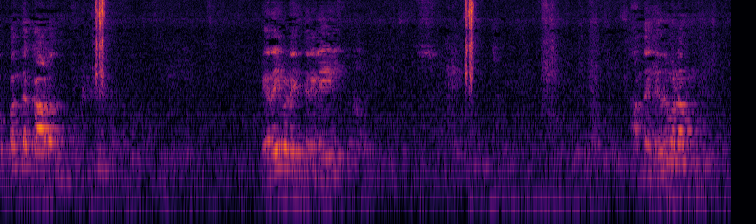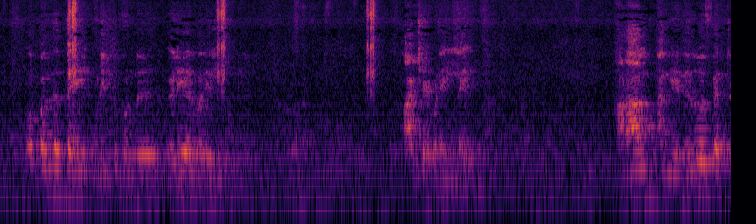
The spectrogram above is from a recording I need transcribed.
ஒப்பந்த காலம் நிறைவடைந்த நிலையில் அந்த நிறுவனம் ஒப்பந்தத்தை முடித்துக்கொண்டு வெளியேறுவதில் ஆட்சேபனை இல்லை. ஆனால் அங்கே நிறுவப்பெற்ற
